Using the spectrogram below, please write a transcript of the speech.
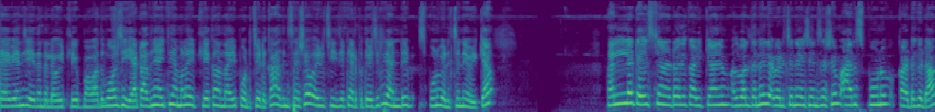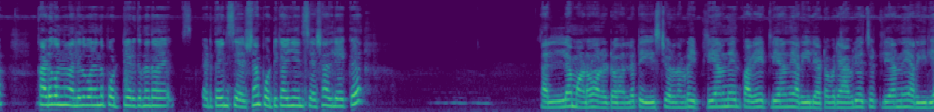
ദേവേന ചെയ്തിട്ടുണ്ടല്ലോ ഇഡ്ഡലി ഉപ്മാവ് അതുപോലെ ചെയ്യാം കേട്ടോ. അതിനായിട്ട് നമ്മൾ ഇഡ്ഡലിയൊക്കെ നന്നായി പൊടിച്ചെടുക്കുക അതിനുശേഷം ഒരു ചീഞ്ചട്ടി അടുപ്പത്ത് വെച്ചിട്ട് രണ്ട് സ്പൂൺ വെളിച്ചെണ്ണ ഒഴിക്കാം. നല്ല ടേസ്റ്റാണ് കേട്ടോ ഇത് കഴിക്കാനും. അതുപോലെ തന്നെ വെളിച്ചെണ്ണ ഒഴിച്ചതിന് ശേഷം അര സ്പൂണ് കടുകിടാം കടുകൊന്ന് നല്ലതുപോലെ ഒന്ന് പൊട്ടിയെടുക്കുന്നത് എടുത്തതിന് ശേഷം പൊട്ടിക്കഴിഞ്ഞതിന് ശേഷം അതിലേക്ക് നല്ല മണമാണ് കേട്ടോ. നല്ല ടേസ്റ്റുമാണ് നമ്മുടെ ഇഡ്ഡലിയാണെന്ന് പഴയ ഇഡ്ഡലിയാണെന്നേ അറിയില്ല കേട്ടോ. രാവിലെ വെച്ച ഇഡ്ഡലിയാണെന്നേ അറിയില്ല.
